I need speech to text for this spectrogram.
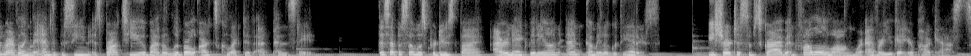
Unraveling the Anthropocene is brought to you by the Liberal Arts Collective at Penn State. This episode was produced by Irene Agbidion and Camila Gutierrez. Be sure to subscribe and follow along wherever you get your podcasts.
